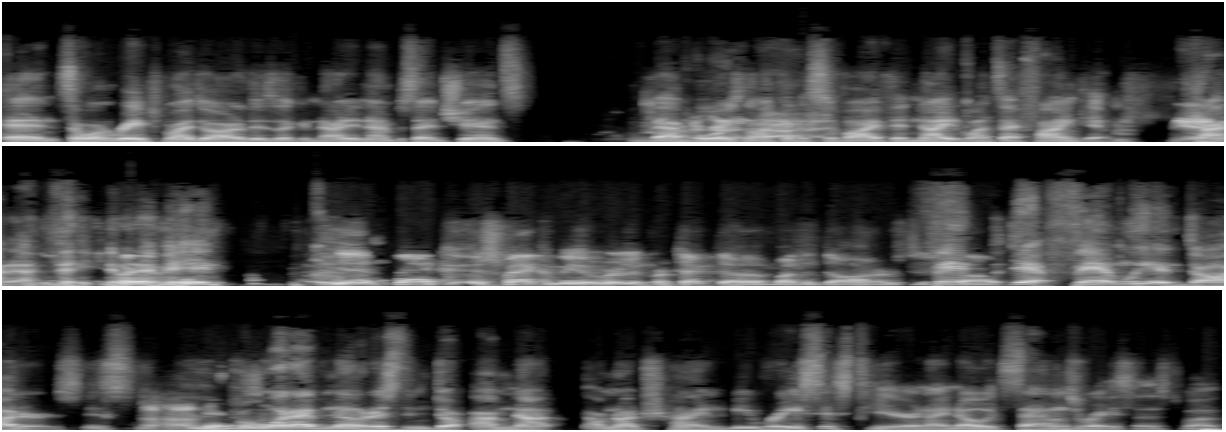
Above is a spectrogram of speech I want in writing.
and someone raped my daughter, there's like a 99% chance that boy's not going to survive the night once I find him. Yeah. Kind of, you know what I mean? Yeah, Hispanic, Hispanic community really protected uh, by the daughters. Fam- yeah, family and daughters is Uh-huh. From what I've noticed, and don't, I'm not I'm not trying to be racist here, and I know it sounds racist, but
